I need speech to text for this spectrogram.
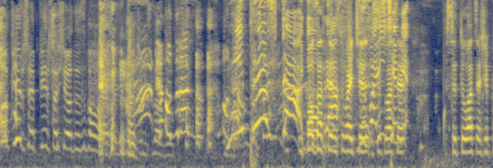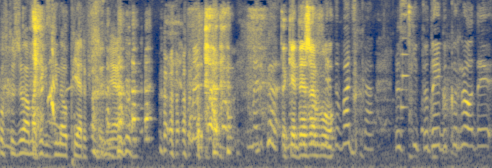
Po pierwsze, pierwsza się odezwała, jak nie patrzę znowu. Od razu! Od razu. Nieprawda! I poza Dobra, tym, słuchajcie, wywalicie sytuacja, mnie. sytuacja się powtórzyła, Maciek zginął pierwszy, nie? Merka, Takie déjà vu. Do Maćka, do jego korony.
